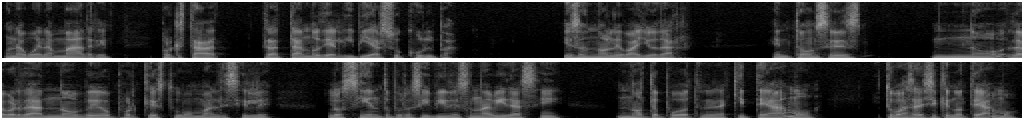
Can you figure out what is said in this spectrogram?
una buena madre, porque está tratando de aliviar su culpa. Y eso no le va a ayudar. Entonces, no, la verdad no veo por qué estuvo mal decirle, lo siento, pero si vives una vida así, no te puedo tener aquí, te amo. Y tú vas a decir que no te amo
